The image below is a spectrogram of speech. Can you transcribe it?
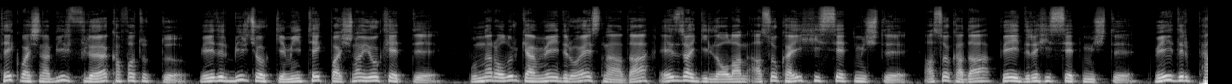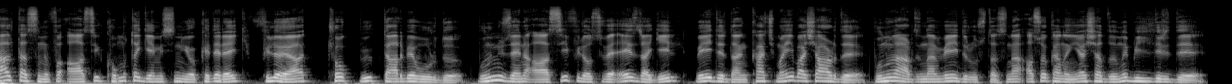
tek başına bir filoya kafa tuttu. Vader birçok gemiyi tek başına yok etti. Bunlar olurken Vader o esnada Ezra ile olan Ahsoka'yı hissetmişti. Ahsoka da Vader'ı hissetmişti. Vader Pelta sınıfı asi komuta gemisini yok ederek filoya çok büyük darbe vurdu. Bunun üzerine asi filosu ve Ezragil Vader'dan kaçmayı başardı. Bunun ardından Vader ustasına Ahsoka'nın yaşadığını bildirdi.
